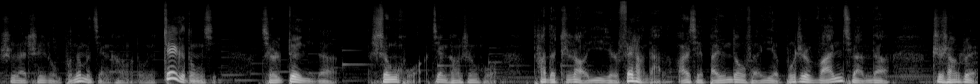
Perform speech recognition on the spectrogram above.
是在吃一种不那么健康的东西。这个东西其实对你的生活、健康生活，它的指导意义是非常大的。而且白芸豆粉也不是完全的智商税，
